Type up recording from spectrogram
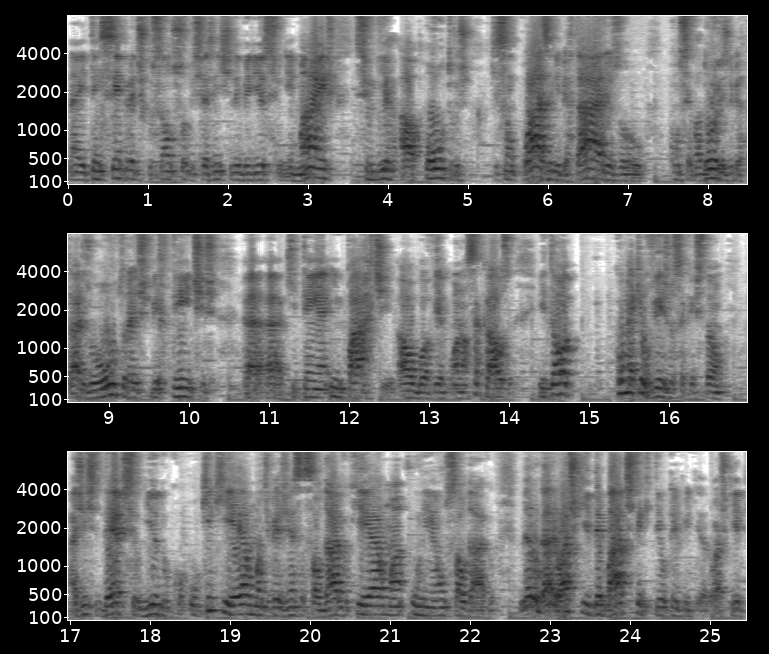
né? e tem sempre a discussão sobre se a gente deveria se unir mais, se unir a outros que são quase libertários ou conservadores libertários ou outras vertentes uh, uh, que tenha em parte algo a ver com a nossa causa. Então, como é que eu vejo essa questão? A gente deve ser unido. O que, que é uma divergência saudável? O que é uma união saudável? Em primeiro lugar, eu acho que debates tem que ter o tempo inteiro. Eu acho que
